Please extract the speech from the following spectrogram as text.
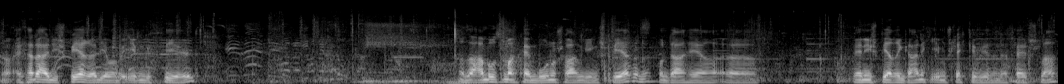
Ja, jetzt hat er halt die Speere, die haben aber eben gefehlt. Also Armbrust macht keinen Bonusschaden gegen Speere, ne? von daher äh, wären die Speere gar nicht eben schlecht gewesen in der Feldschlacht.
